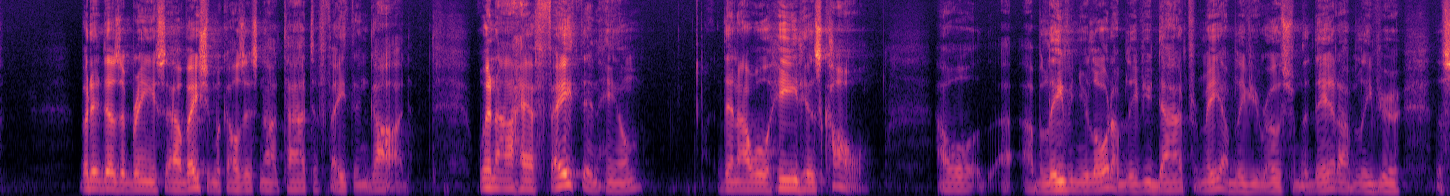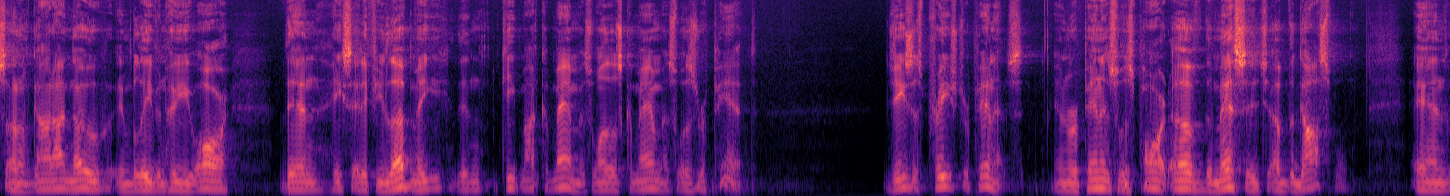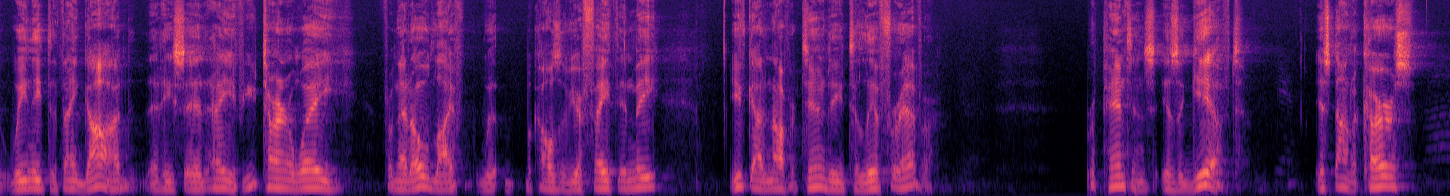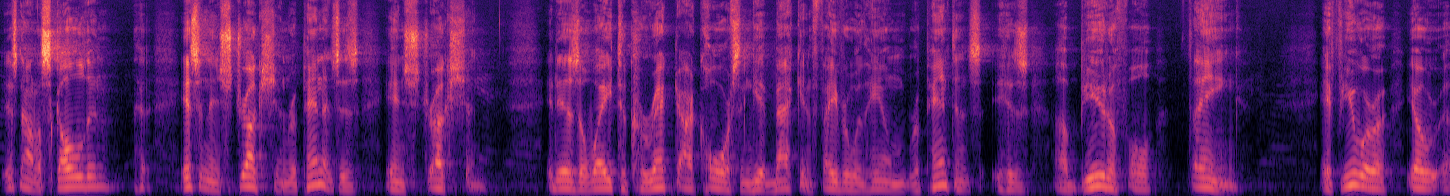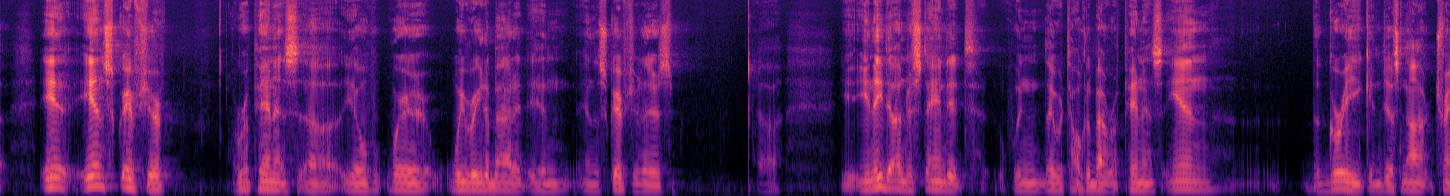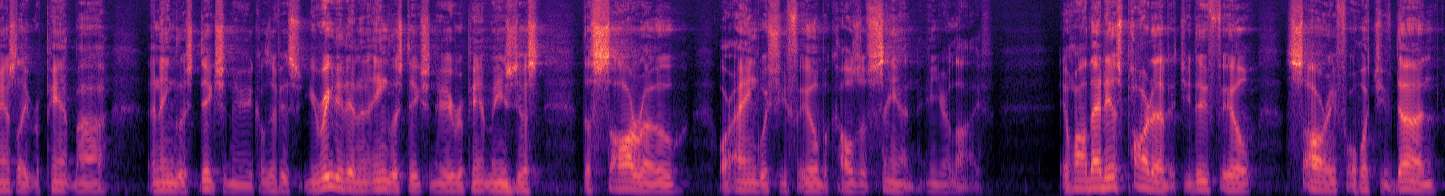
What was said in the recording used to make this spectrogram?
But it doesn't bring you salvation because it's not tied to faith in God. When I have faith in Him, then I will heed His call. I will. I believe in you, Lord. I believe you died for me. I believe you rose from the dead. I believe you're the Son of God. I know and believe in who you are. Then He said, if you love me, then keep my commandments. One of those commandments was repent. Jesus preached repentance, and repentance was part of the message of the gospel. And we need to thank God that He said, Hey, if you turn away from that old life with, because of your faith in me, you've got an opportunity to live forever. Repentance is a gift, it's not a curse, it's not a scolding, it's an instruction. Repentance is instruction. It is a way to correct our course and get back in favor with Him. Repentance is a beautiful thing. If you were, you know, in, in Scripture, repentance, uh, you know, where we read about it in, in the Scripture, there's, uh, you, you need to understand it when they were talking about repentance in the Greek and just not translate repent by an English dictionary. Because if it's, you read it in an English dictionary, repent means just the sorrow or anguish you feel because of sin in your life. And while that is part of it, you do feel sorry for what you've done.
